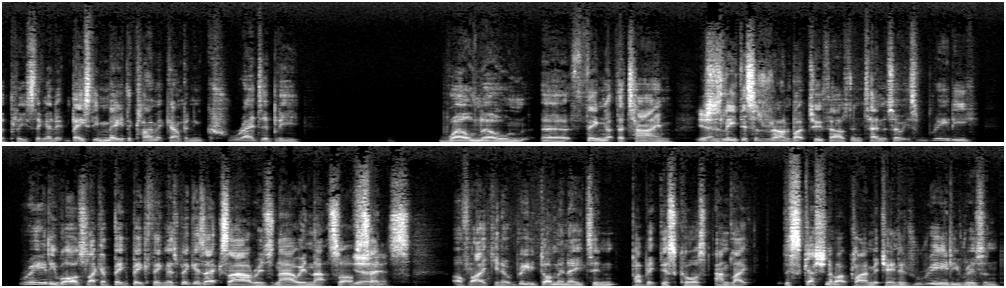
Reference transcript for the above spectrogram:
the police thing, and it basically made the climate camp an incredibly well-known uh, thing at the time. Yeah. This is Lee. This is around about 2010, so it's really, really was like a big, big thing, as big as XR is now in that sort of Yeah, yeah. sense of like you know really dominating public discourse and like discussion about climate change has really Mm-hmm. risen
